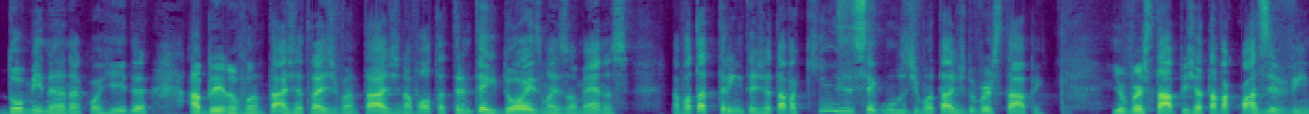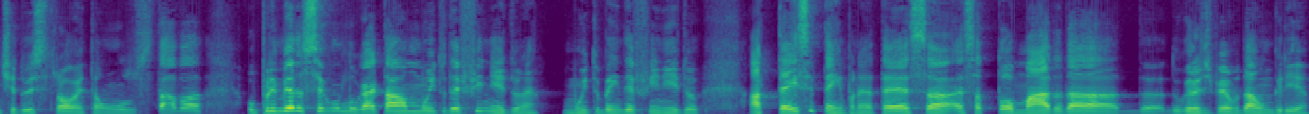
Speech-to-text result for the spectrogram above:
dominando a corrida, abrindo vantagem atrás de vantagem. Na volta 32, mais ou menos, na volta 30 já estava 15 segundos de vantagem do Verstappen. E o Verstappen já estava quase 20 do Stroll. Então estava o primeiro e o segundo lugar estava muito definido, né? Muito bem definido até esse tempo, né? Até essa, essa tomada da, da, do Grande Prêmio da Hungria.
